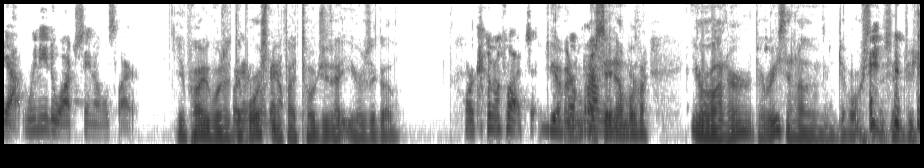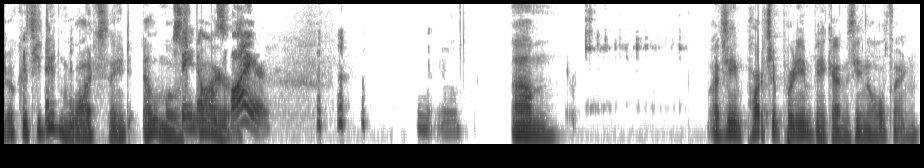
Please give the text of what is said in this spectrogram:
Yeah, we need to watch St. Elmo's Fire. You probably would have divorced me if I told you that years ago. we're gonna watch it. You haven't watched St. Elmo's. Fire. Your Honor, the reason I'm divorcing this individual because he didn't watch St. Elmo's Fire. St. Elmo's Fire. Fire. Um, I've seen parts of Pretty in Pink. I haven't seen the whole thing.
